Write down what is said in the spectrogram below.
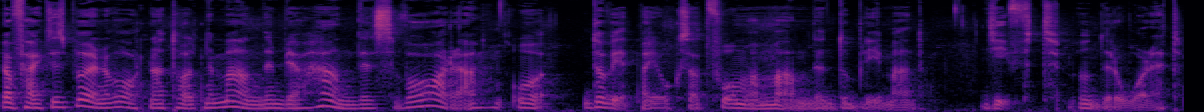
ja, faktiskt början av 1800-talet när mandeln blev handelsvara. Och då vet man ju också att får man mandeln då blir man gift under året.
